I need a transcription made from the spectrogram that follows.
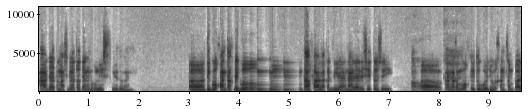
ada Mas Gatot yang nulis gitu kan. Uh, nanti gue kontak deh gue minta file ke dia. Nah dari situ sih. Oh, uh, okay. karena waktu itu gue juga kan sempat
